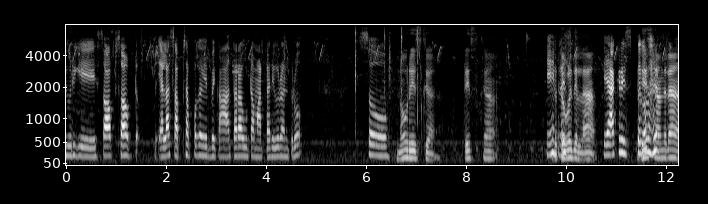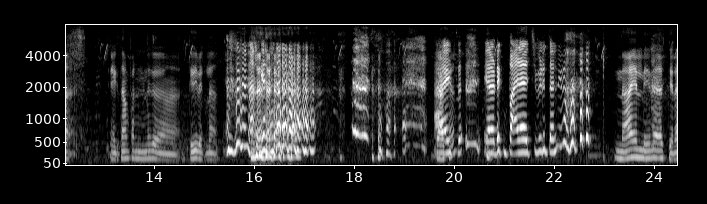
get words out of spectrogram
ಇವರಿಗೆ ಸಾಫ್ಟ್ ಸಾಫ್ಟ್ ಎಲ್ಲ ಸಪ್ ಸಪ್ಪಗೆ ಇರಬೇಕು. ಆ ಥರ ಊಟ ಮಾಡ್ತಾರೆ ಇವ್ರಂತರು. ಸೊ ನೋ ರಿಸ್ಕ್ ರಿಸ್ಕ್ ಏನು ತಗೊಳ್ಳೋದಿಲ್ಲ ಯಾಕೆ ರಿಸ್ಕ್ ರಿಸ್ಕ್ ಅಂದ್ರೆ ಎಕ್ಸಾಂಪಲ್ ನಿನಗೆ ತಿಳಿಬೇಕಲ್ಲ? ಆಯ್ತು. ಎರಡಕ್ಕೆ ಬಾಳೆ ಹಚ್ಚಿ ಬಿಡ್ತಾನೆ ನೀವು? ನಾ ಎಲ್ಲಿ ನೀನೇ ಹಚ್ತೀನ?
